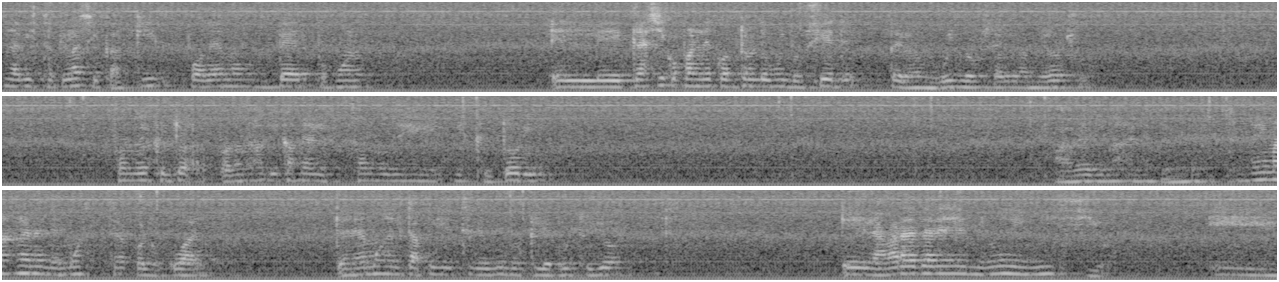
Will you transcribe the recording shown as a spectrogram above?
en la vista clásica. Aquí podemos ver, pues bueno, el eh, clásico panel de control de Windows 7, pero en Windows Server 2008. Fondo de escritorio. Podemos aquí cambiar el fondo de escritorio a ver imágenes de muestra. No hay imágenes de muestra con lo cual tenemos el tapiz este de Windows que le he puesto yo. Eh, la barra de tareas del menú de inicio. Eh,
